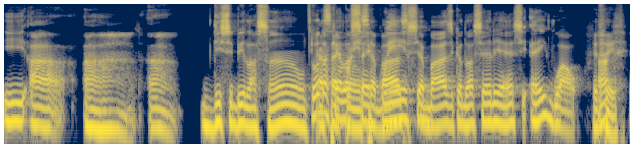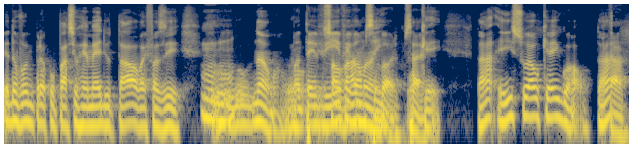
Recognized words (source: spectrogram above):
e a, a, a toda A aquela sequência sequência básica. básica. do ACLS é igual. tá? Perfeito. Eu não vou me preocupar se o remédio tal vai fazer Uhum. o- não. Manter vivo e vamos embora, certo. Ok. Tá? Isso é o que é igual. Tá? Tá.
